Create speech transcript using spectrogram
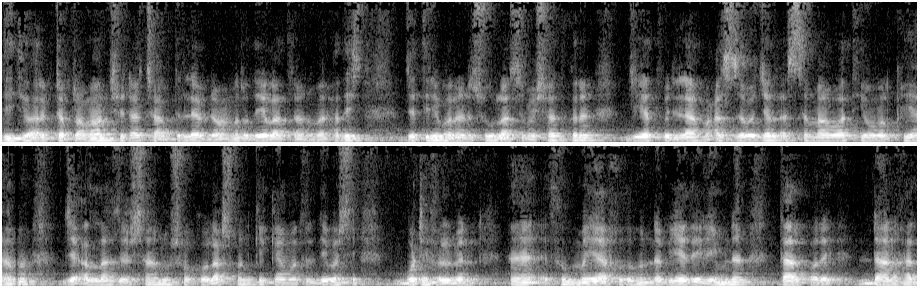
দ্বিতীয় আরেকটা প্রমাণ, সেটা হচ্ছে আবদুল্লাহ আল্লাহ হাদিস। যে তিনি বলেন রসুল আসম ইসাদ করেন জিয়াতুল্লাহ আজ্জাল যে আল্লাহ সকল আসমানকে কেমতের দিবসে বটে ফেলবেন। হ্যাঁ তারপরে ডান হাত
